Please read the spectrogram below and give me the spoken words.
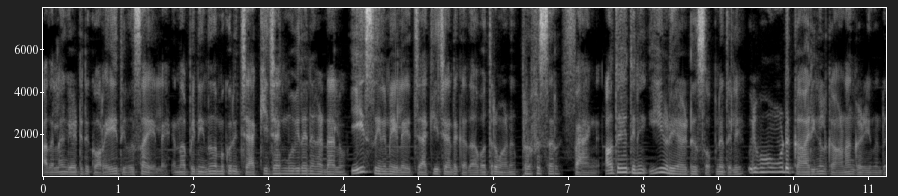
അതെല്ലാം കേട്ടിട്ട് കുറേ ദിവസമായില്ലേ എന്നാൽ പിന്നെ ഇന്ന് നമുക്കൊരു ജാക്കി ജാൻ മൂവി തന്നെ കണ്ടാലോ? ഈ സിനിമയിലെ ജാക്കി ജാന്റെ കഥാപാത്രമാണ് പ്രൊഫസർ ഫാങ്. അദ്ദേഹത്തിന് ഈ ഈയിടെയായിട്ട് സ്വപ്നത്തിൽ ഒരുപാട് കാര്യങ്ങൾ കാണാൻ കഴിയുന്നുണ്ട്.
